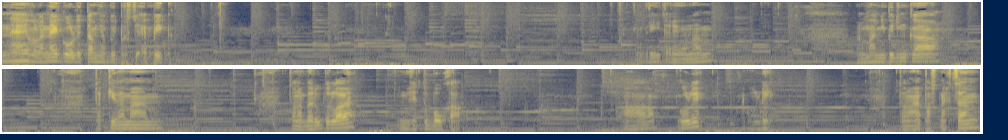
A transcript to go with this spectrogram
Ne, vole, ne Goldy, tam měl být prostě epic. Dobrý, tady ho mám. Normální bydinka. Taky vemám. To neberu tohle. Může to bouchá. A goldy? Goldy. To ne, past nechcem.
